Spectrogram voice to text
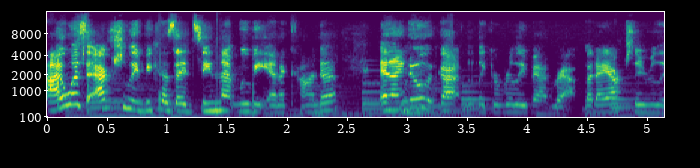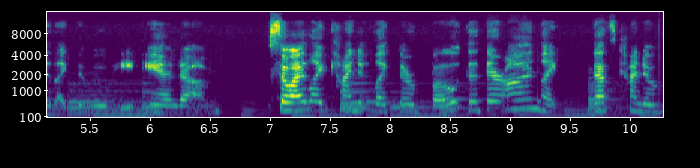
I was actually because I'd seen that movie Anaconda, and I know it got like a really bad rap, but I actually really like the movie, and um, so I like kind of like their boat that they're on, like that's kind of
